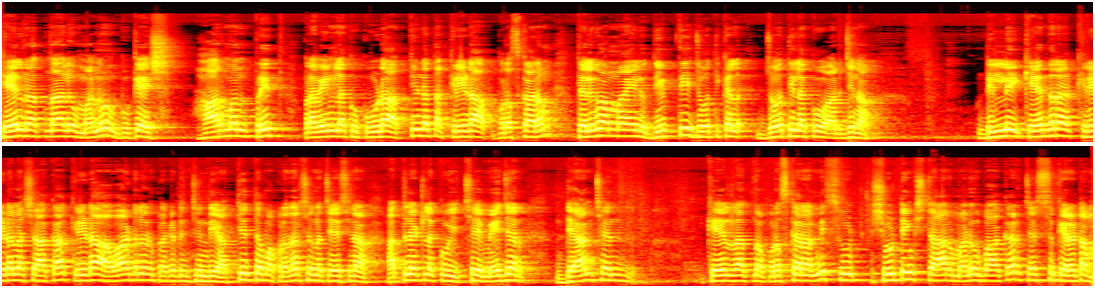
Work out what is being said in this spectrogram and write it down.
ఖేల్ రత్నాలు మను గుకేష్ హార్మన్ ప్రీత్ ప్రవీణ్లకు కూడా అత్యున్నత క్రీడా పురస్కారం. తెలుగు అమ్మాయిలు దీప్తి జ్యోతికల జ్యోతిలకు అర్జున. ఢిల్లీ కేంద్ర క్రీడల శాఖ క్రీడా అవార్డులను ప్రకటించింది. అత్యుత్తమ ప్రదర్శన చేసిన అథ్లెట్లకు ఇచ్చే మేజర్ ధ్యాన్ చంద్ ఖేల్ రత్న పురస్కారాన్ని shoot shooting star Manu Bhaker chess కెరటం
